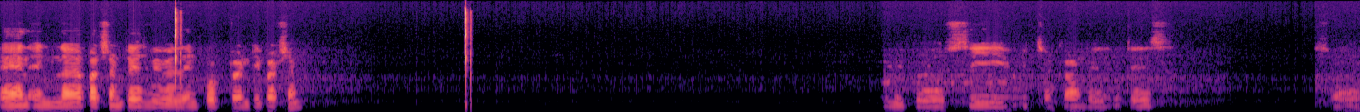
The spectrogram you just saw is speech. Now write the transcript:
and in uh, percentage we will input 20 percent. Need to see which account it is. So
